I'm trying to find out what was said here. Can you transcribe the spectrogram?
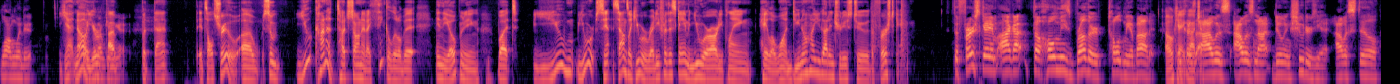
long winded yeah, no, you're getting uh, but that it's all true. Uh so you kind of touched on it I think a little bit in the opening, but you you were sounds like you were ready for this game and you were already playing Halo 1. Do you know how you got introduced to the first game? The first game I got, the homie's brother told me about it. Okay, because gotcha. I was I was not doing shooters yet. I was still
